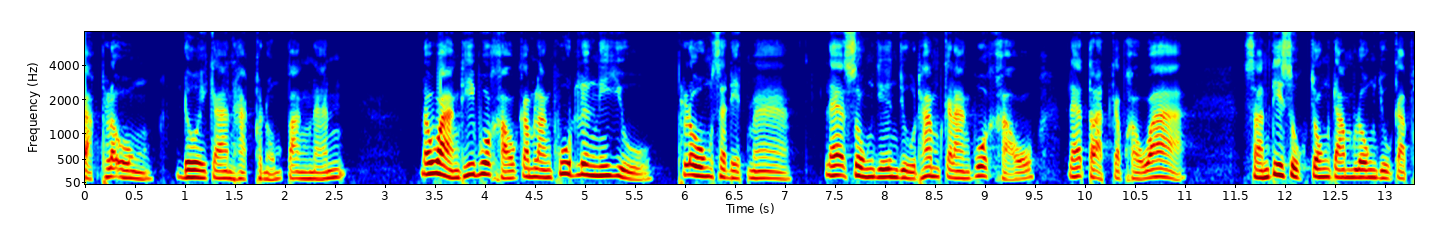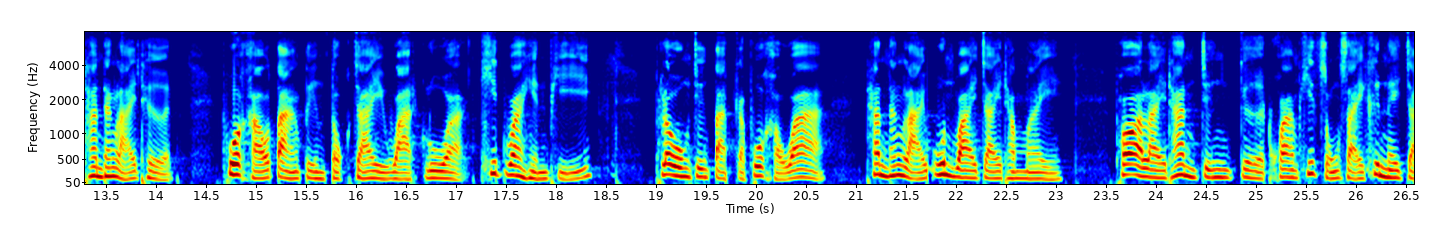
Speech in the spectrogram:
จักพระองค์ โดยการหักขนมปังนั้น ระหว่างที่พวกเขากำลังพูดเรื่องนี้อยู่ พระองค์เสด็จมา และทรงยืนอยู่ท่ามกลางพวกเขา และตรัสกับเขาว่า สันติสุขจงดำลงอยู่กับท่านทั้งหลายเถิด พวกเขาต่างตื่นตกใจหวาดกลัว คิดว่าเห็นผี พระองค์จึงตรัดกับพวกเขาว่า ท่านทั้งหลายวุ่นวายใจทำไม เพราะอะไรท่านจึงเกิดความคิดสงสัยขึ้นในใจ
